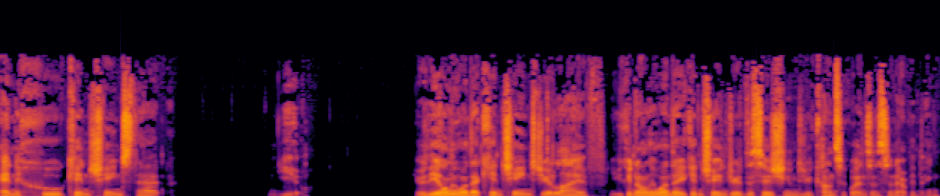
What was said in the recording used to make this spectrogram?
And who can change that? You. You're the only one that can change your life. You can only one that you can change your decisions, your consequences, and everything.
